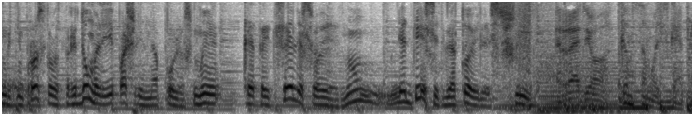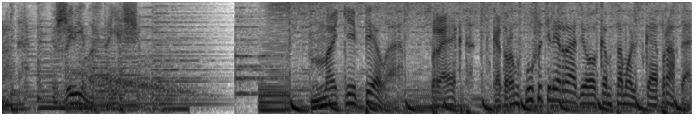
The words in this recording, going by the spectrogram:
Мы ведь не просто вот придумали и пошли на полюс. Мы к этой цели своей, ну, лет 10 готовились, шли. Радио «Комсомольская правда». Живи настоящим. Накипело. Проект, в котором слушатели радио «Комсомольская правда»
